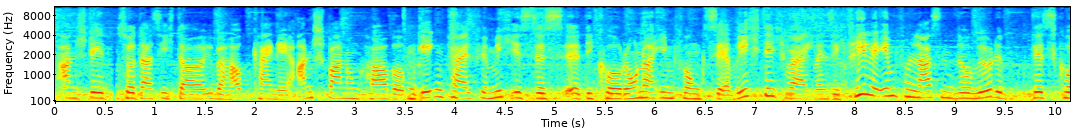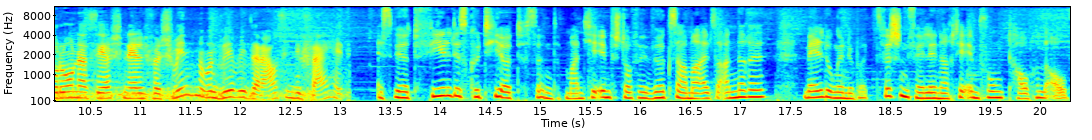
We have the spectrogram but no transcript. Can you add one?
ansteht, sodass ich da überhaupt keine Anspannung habe. Im Gegenteil, für mich ist es, äh, die Corona-Impfung sehr wichtig, weil wenn sich viele impfen lassen, so würde das Corona sehr schnell verschwinden und wir wieder raus in die Freiheit. Es wird viel diskutiert. Sind manche Impfstoffe wirksamer als andere? Meldungen über Zwischenfälle nach der Impfung tauchen auf.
